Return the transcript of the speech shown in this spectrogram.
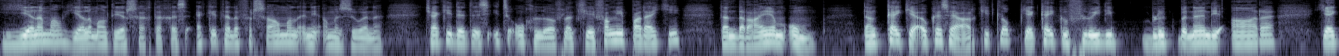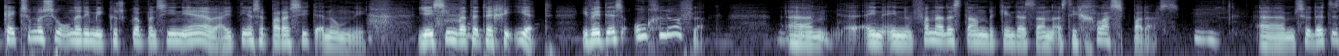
heeltemal heeltemal deursigtig is. Ek het hulle versamel in die Amazone. Jackie, dit is iets ongeloofliks. Jy vang die paddatjie, dan draai hom om. Dan kyk jy, ouke sy hartjie klop. Jy kyk hoe vloei die bloed binne in die are. Jy kyk sommer so onder die mikroskoop en sien nee, hy het nie eens 'n parasiet in hom nie. Jy sien wat het hy geëet. Jy weet, dit is ongelooflik. Ehm um, en en van hulle staan bekend as dan as die glaspaddas. Ehm um, so dit is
